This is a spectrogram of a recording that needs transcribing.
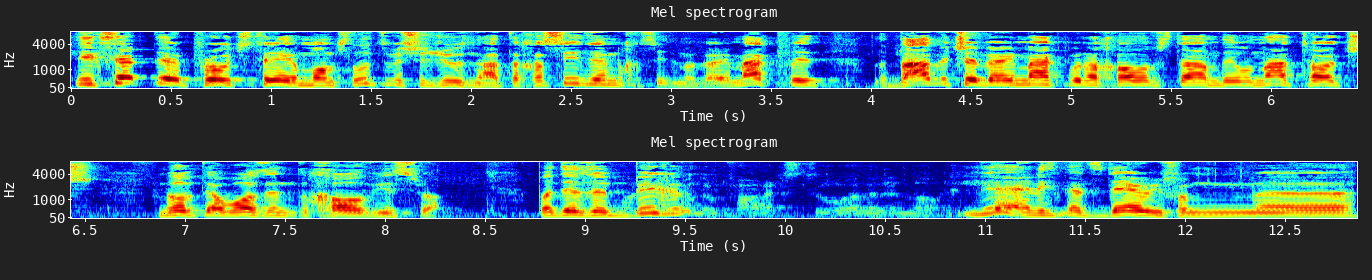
the accepted approach today amongst Litvish Jews, not the Hasidim. Hasidim are very makpid. Lubavitch are very makpid on chal of stam. They will not touch milk that wasn't chal Yisrael. But there's a bigger. Yeah, anything that's dairy from uh,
